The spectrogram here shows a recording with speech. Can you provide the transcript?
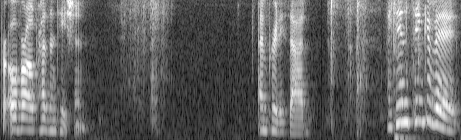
for overall presentation. I'm pretty sad. I didn't think of it.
